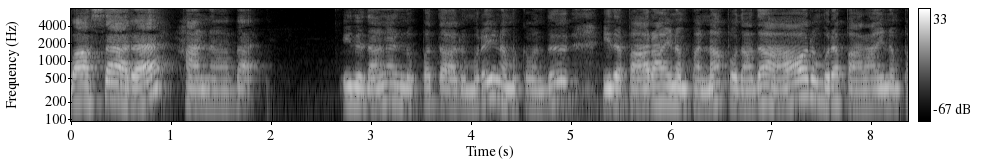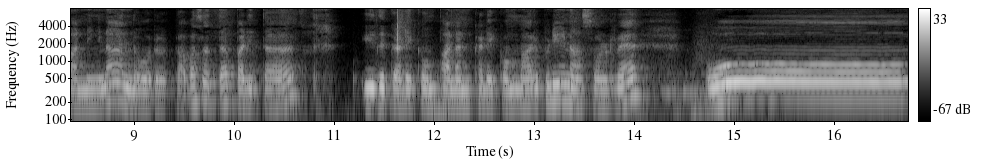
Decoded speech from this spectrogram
வசர ஹனப இதுதாங்க முப்பத்தாறு முறை நமக்கு வந்து இதை பாராயணம் பண்ணால் போதும். அதான் ஆறு முறை பாராயணம் பண்ணிங்கன்னா அந்த ஒரு கவசத்தை படித்த இது கிடைக்கும் பலன் கிடைக்கும். மறுபடியும் நான் சொல்கிறேன் ஓம்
